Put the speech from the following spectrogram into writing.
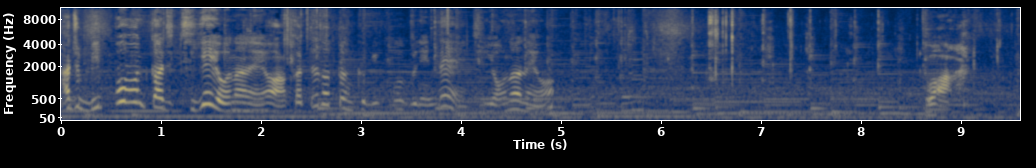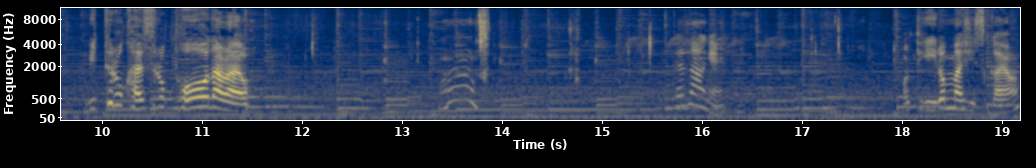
아주 밑부분까지 되게 연하네요. 아까 뜯었던 그 밑부분인데 되게 연하네요. 와, 밑으로 갈수록 더 달아요. 세상에. 어떻게 이런 맛이 있을까요?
